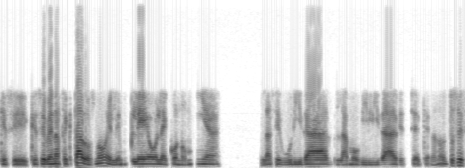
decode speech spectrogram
que se, que se ven afectados, ¿no? El empleo, la economía, la seguridad, la movilidad, etcétera, ¿no? Entonces,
